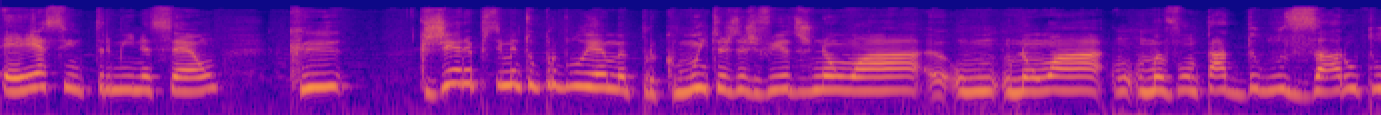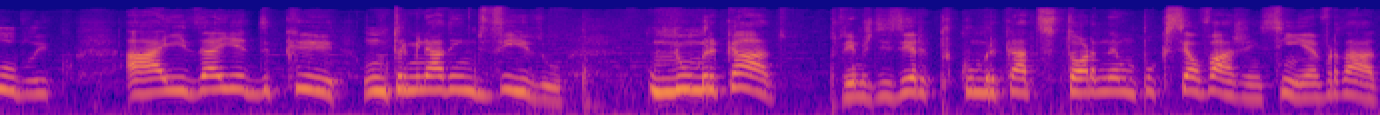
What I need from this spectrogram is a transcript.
é essa indeterminação que que gera precisamente o problema, porque muitas das vezes não há, um, não há uma vontade de lesar o público. Há a ideia de que um determinado indivíduo no mercado podemos dizer porque o mercado se torna um pouco selvagem, sim, é verdade.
